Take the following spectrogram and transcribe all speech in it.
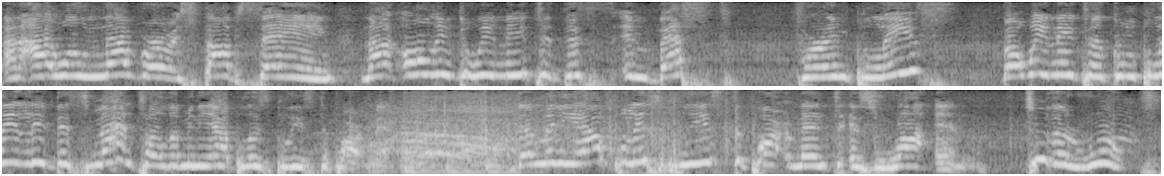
And I will never stop saying not only do we need to disinvest for in police, but we need to completely dismantle the Minneapolis Police Department. The Minneapolis Police Department is rotten to the root.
